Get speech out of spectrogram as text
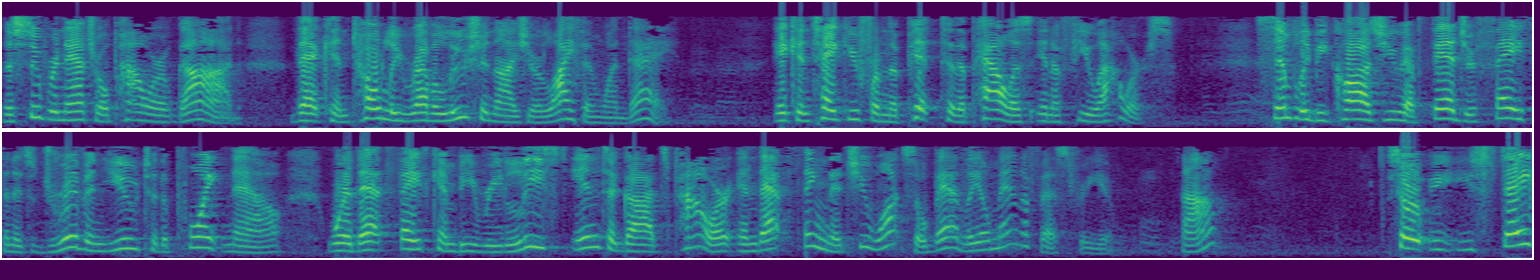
the supernatural power of God that can totally revolutionize your life in one day. It can take you from the pit to the palace in a few hours. Simply because you have fed your faith and it's driven you to the point now where that faith can be released into God's power and that thing that you want so badly will manifest for you. Huh? So you stay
